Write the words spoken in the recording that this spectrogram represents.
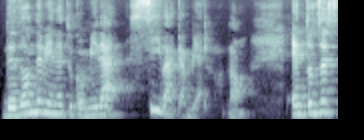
de dónde viene tu comida, sí va a cambiarlo, ¿no? Entonces,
